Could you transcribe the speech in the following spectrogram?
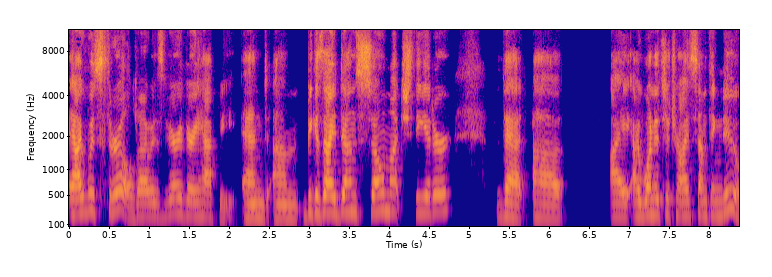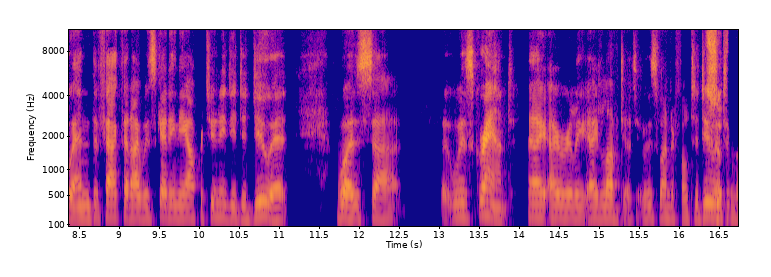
I was thrilled. I was very, very happy. And um, because I had done so much theater that uh, I, I, wanted to try something new, and the fact that I was getting the opportunity to do it was uh, it was grand. I, I, really I loved it. It was wonderful to do so, and to learn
